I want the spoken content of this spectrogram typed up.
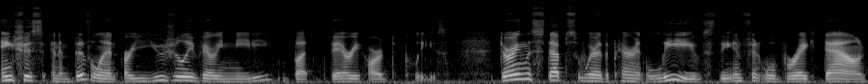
anxious and ambivalent are usually very needy, but very hard to please. During the steps where the parent leaves, the infant will break down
